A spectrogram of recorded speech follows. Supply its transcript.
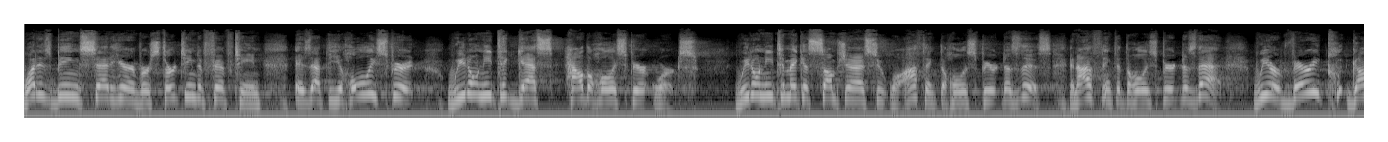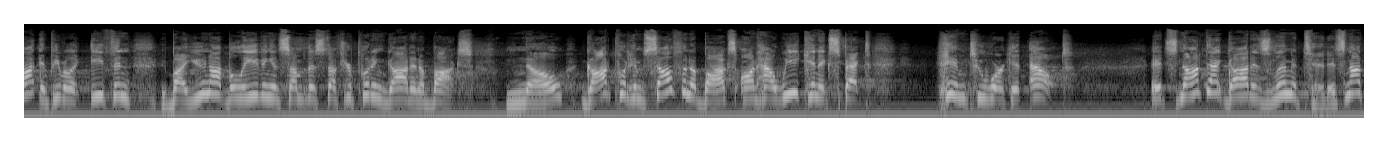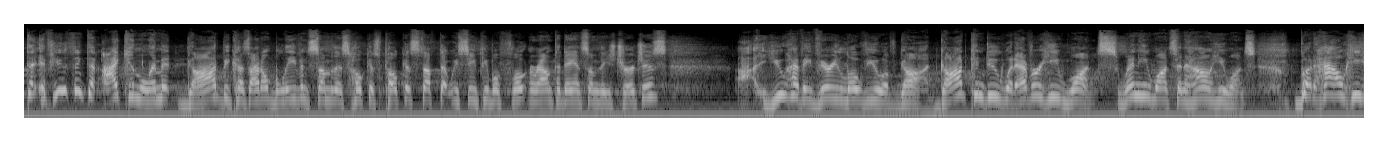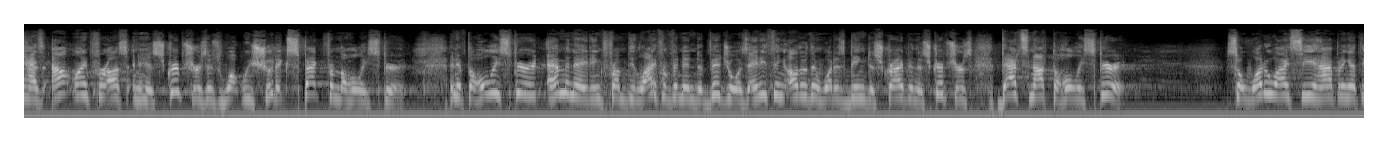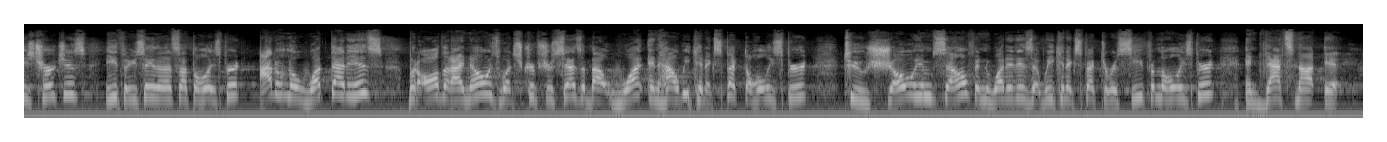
What is being said here in verse 13 to 15 is that the Holy Spirit, we don't need to guess how the Holy Spirit works. We don't need to make assumption as to, well, I think the Holy Spirit does this, and I think that the Holy Spirit does that. We are very, God, and people are like, Ethan, by you not believing in some of this stuff, you're putting God in a box. No, God put himself in a box on how we can expect him to work it out. It's not that God is limited. It's not that if you think that I can limit God because I don't believe in some of this hocus pocus stuff that we see people floating around today in some of these churches, uh, you have a very low view of God. God can do whatever He wants, when He wants, and how He wants. But how He has outlined for us in His scriptures is what we should expect from the Holy Spirit. And if the Holy Spirit emanating from the life of an individual is anything other than what is being described in the scriptures, that's not the Holy Spirit. So, what do I see happening at these churches? Ethan, are you saying that that's not the Holy Spirit? I don't know what that is, but all that I know is what Scripture says about what and how we can expect the Holy Spirit to show Himself and what it is that we can expect to receive from the Holy Spirit, and that's not it.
